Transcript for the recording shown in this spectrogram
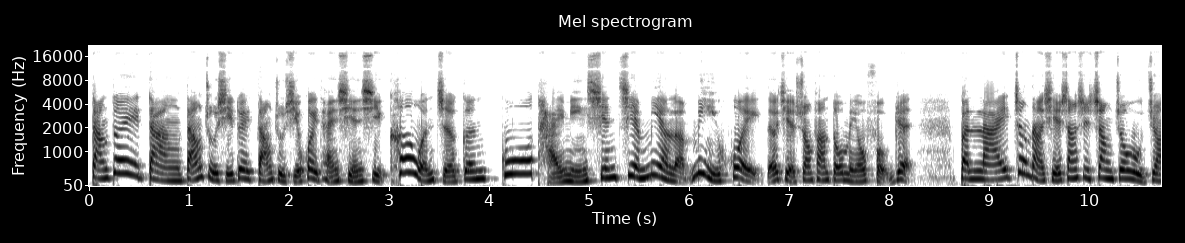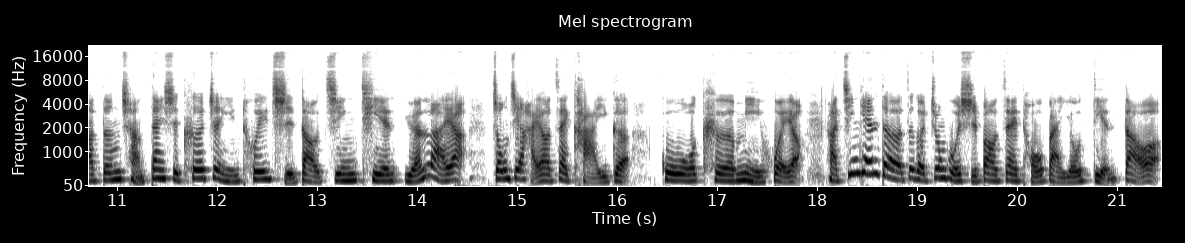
党对党，党主席对党主席会谈嫌隙，柯文哲跟郭台铭先见面了，密会，而且双方都没有否认。本来政党协商是上周五就要登场，但是柯阵营推迟到今天。原来啊，中间还要再卡一个郭柯密会哦。好，今天的这个《中国时报》在头版有点到哦。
